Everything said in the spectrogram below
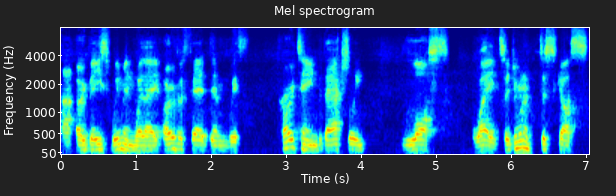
uh, obese women where they overfed them with protein, but they actually lost weight. So do you want to discuss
